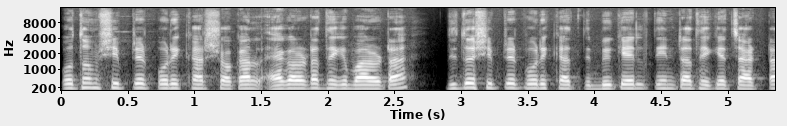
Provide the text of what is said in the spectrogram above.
প্রথম শিফটের পরীক্ষার সকাল এগারোটা থেকে বারোটা, দ্বিতীয় শিফটের পরীক্ষা বিকেল তিনটা থেকে চারটা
